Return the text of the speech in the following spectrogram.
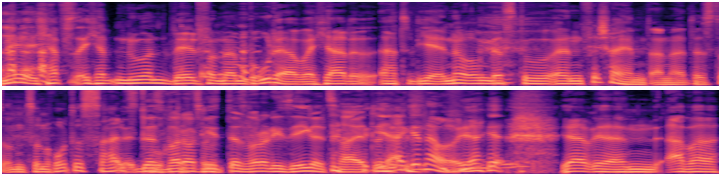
Nee, ich habe ich hab nur ein Bild von deinem Bruder, aber ich hatte, hatte die Erinnerung, dass du ein Fischerhemd anhattest und so ein rotes Halstuch. Das war doch die, das war doch die Segelzeit. Ja, genau. Ja, ja. ja ähm, aber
